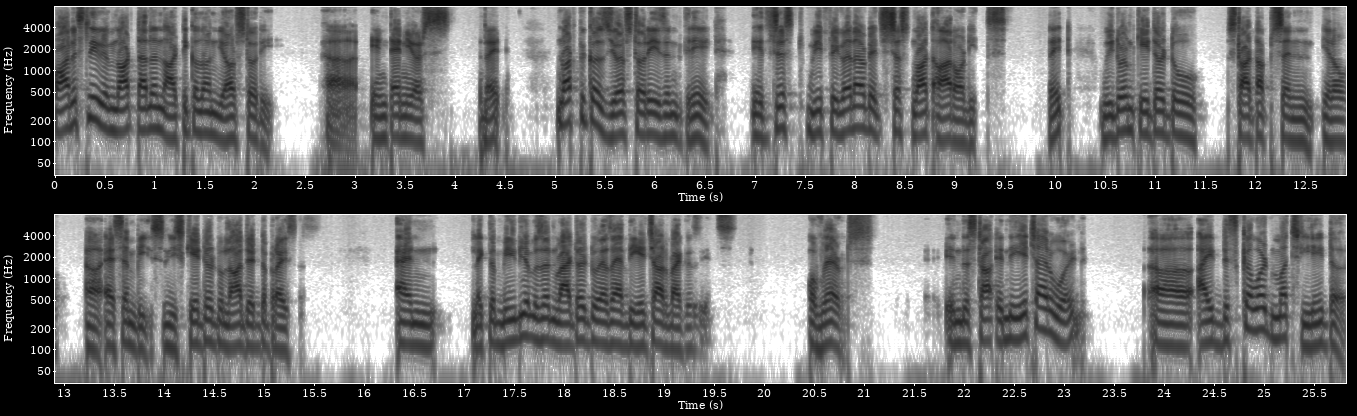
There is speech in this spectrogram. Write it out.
honestly, we've not done an article on your story uh, in 10 years, right? Not because your story isn't great. It's just, we figured out it's just not our audience, right? We don't cater to startups and, you know, uh, SMBs. We cater to large enterprises. And like the medium doesn't matter to us. I have the HR magazines webs. In the start, in the HR world, uh, I discovered much later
